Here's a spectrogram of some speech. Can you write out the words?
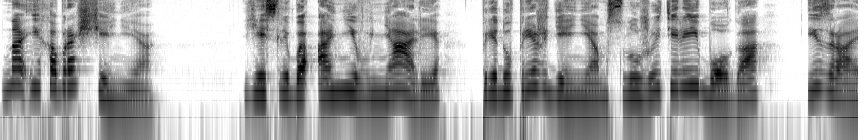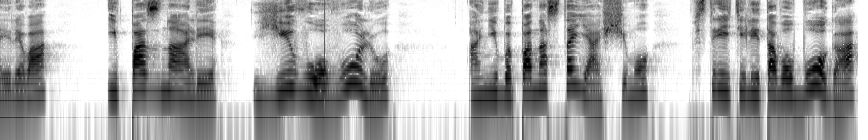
на их обращение? Если бы они вняли предупреждением служителей Бога Израилева и познали Его волю, они бы по-настоящему встретили того Бога,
